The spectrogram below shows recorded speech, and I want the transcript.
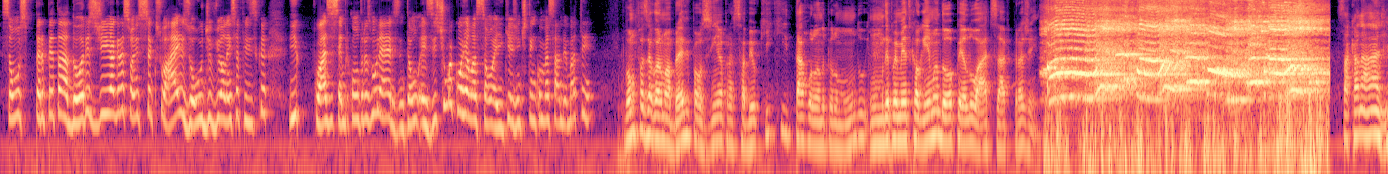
são os perpetradores de agressões sexuais ou de violência física e quase sempre contra as mulheres. Então, existe uma correlação aí que a gente tem que começar a debater. Vamos fazer agora uma breve pausinha pra saber o que que tá rolando pelo mundo. Um depoimento que alguém mandou pelo WhatsApp pra gente. Sacanagem.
